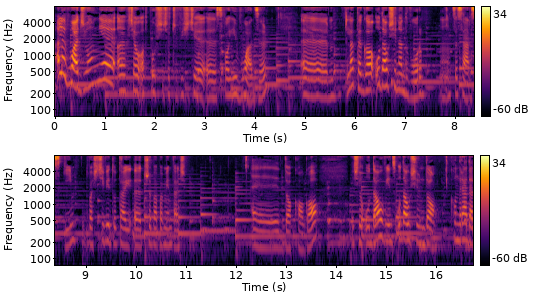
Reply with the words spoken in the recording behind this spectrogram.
Ale Władziu nie e, chciał odpuścić oczywiście e, swojej władzy, e, dlatego udał się na dwór cesarski. Właściwie tutaj trzeba pamiętać do kogo się udał, więc udał się do Konrada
